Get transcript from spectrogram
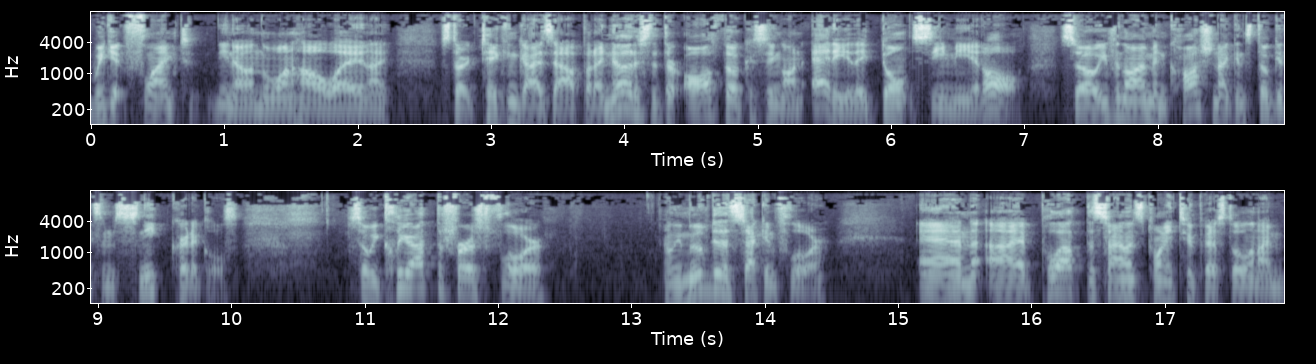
we get flanked, you know, in the one hallway, and I start taking guys out. But I notice that they're all focusing on Eddie. They don't see me at all. So even though I'm in caution, I can still get some sneak criticals. So we clear out the first floor, and we move to the second floor. And I pull out the Silence 22 pistol, and I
